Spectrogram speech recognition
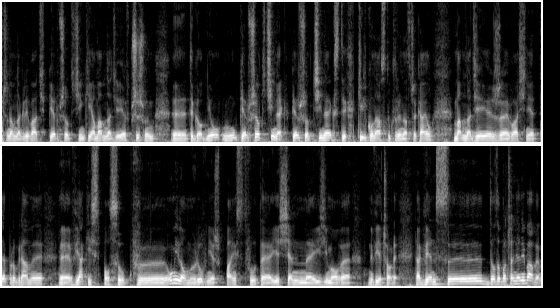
zaczynam nagrywać pierwsze odcinki, a mam nadzieję w przyszłym e, tygodniu mm, pierwszy odcinek. Pierwszy odcinek z tych kilkunastu, które nas czekają. Mam nadzieję, że właśnie te programy e, w jakiś sposób e, umilą również Państwu te jesienne i zimowe wieczory. Tak więc do zobaczenia niebawem.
